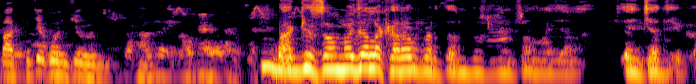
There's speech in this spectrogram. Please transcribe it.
बाकीचे कोणते बाकी समाजाला खराब करतात मुस्लिम समाजाला त्यांच्यात एक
